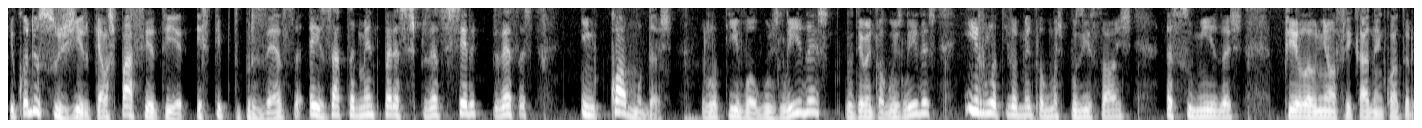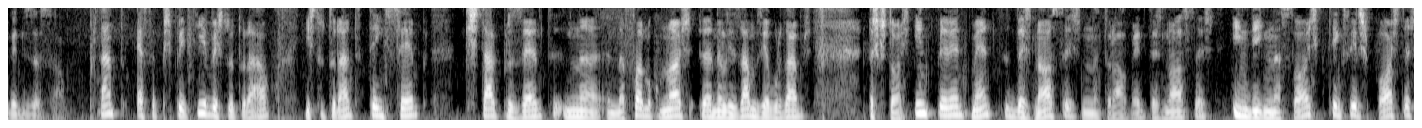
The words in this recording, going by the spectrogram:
E quando eu sugiro que elas passem a ter esse tipo de presença, é exatamente para essas presenças serem presenças incómodas relativo a alguns líderes, relativamente a alguns líderes e relativamente a algumas posições assumidas pela União Africana enquanto organização. Portanto, essa perspectiva estrutural e estruturante tem sempre que estar presente na, na forma como nós analisamos e abordamos as questões, independentemente das nossas, naturalmente, das nossas indignações que têm que ser expostas,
